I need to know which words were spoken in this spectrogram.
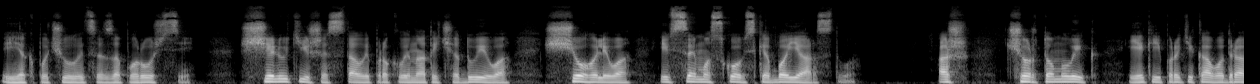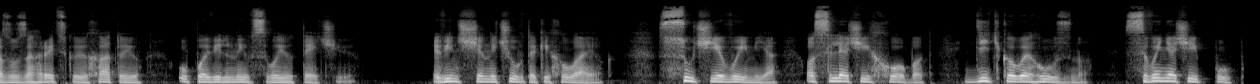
І як почули це запорожці, ще лютіше стали проклинати Чадуєва, Щоголєва і все московське боярство. Аж чортомлик, який протікав одразу за грецькою хатою, уповільнив свою течію. Він ще не чув таких лайок. Сучє вим'я, ослячий хобот, дідькове гузно, свинячий пуп.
